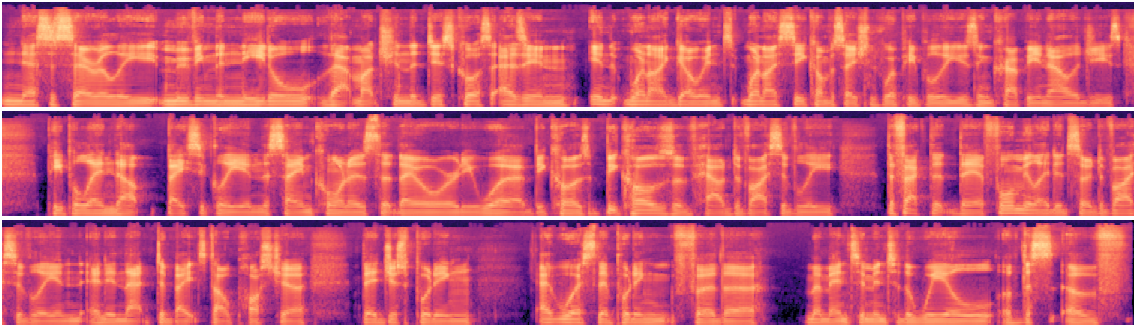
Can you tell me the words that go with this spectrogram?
necessarily moving the needle that much in the discourse. As in, in when I go into when I see conversations where people are using crappy analogies, people end up basically in the same corners that they already were because because of how divisively the fact that they're formulated so divisively and and in that debate style posture, they're just putting at worst they're putting further momentum into the wheel of this of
